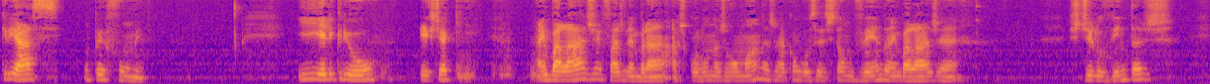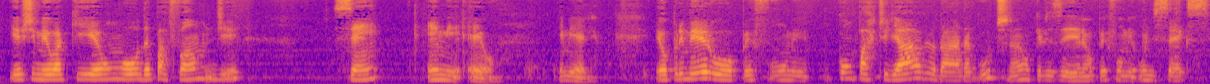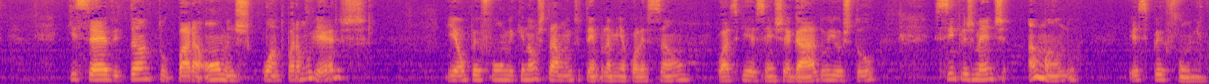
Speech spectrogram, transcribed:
criasse um perfume. E ele criou este aqui. A embalagem faz lembrar as colunas romanas, né? Como vocês estão vendo, a embalagem é estilo vintage e este meu aqui é um Eau de Parfum de 100 ml. ml. É o primeiro perfume compartilhável da, da Gucci, né? quer dizer, é um perfume unissex que serve tanto para homens quanto para mulheres. E é um perfume que não está há muito tempo na minha coleção, quase que recém-chegado, e eu estou simplesmente amando esse perfume.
